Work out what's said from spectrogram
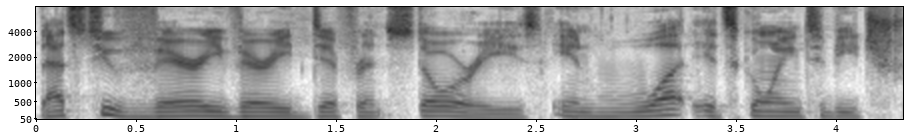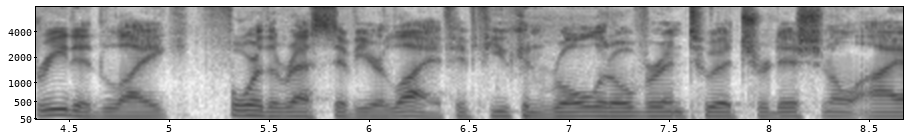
That's two very, very different stories in what it's going to be treated like for the rest of your life. If you can roll it over into a traditional IRA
